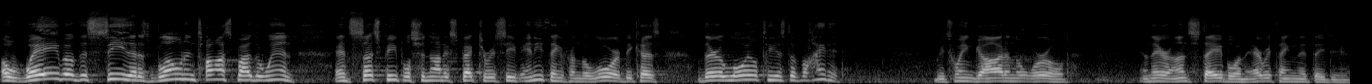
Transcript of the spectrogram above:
a wave of the sea that is blown and tossed by the wind. And such people should not expect to receive anything from the Lord because their loyalty is divided between God and the world. And they are unstable in everything that they do.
